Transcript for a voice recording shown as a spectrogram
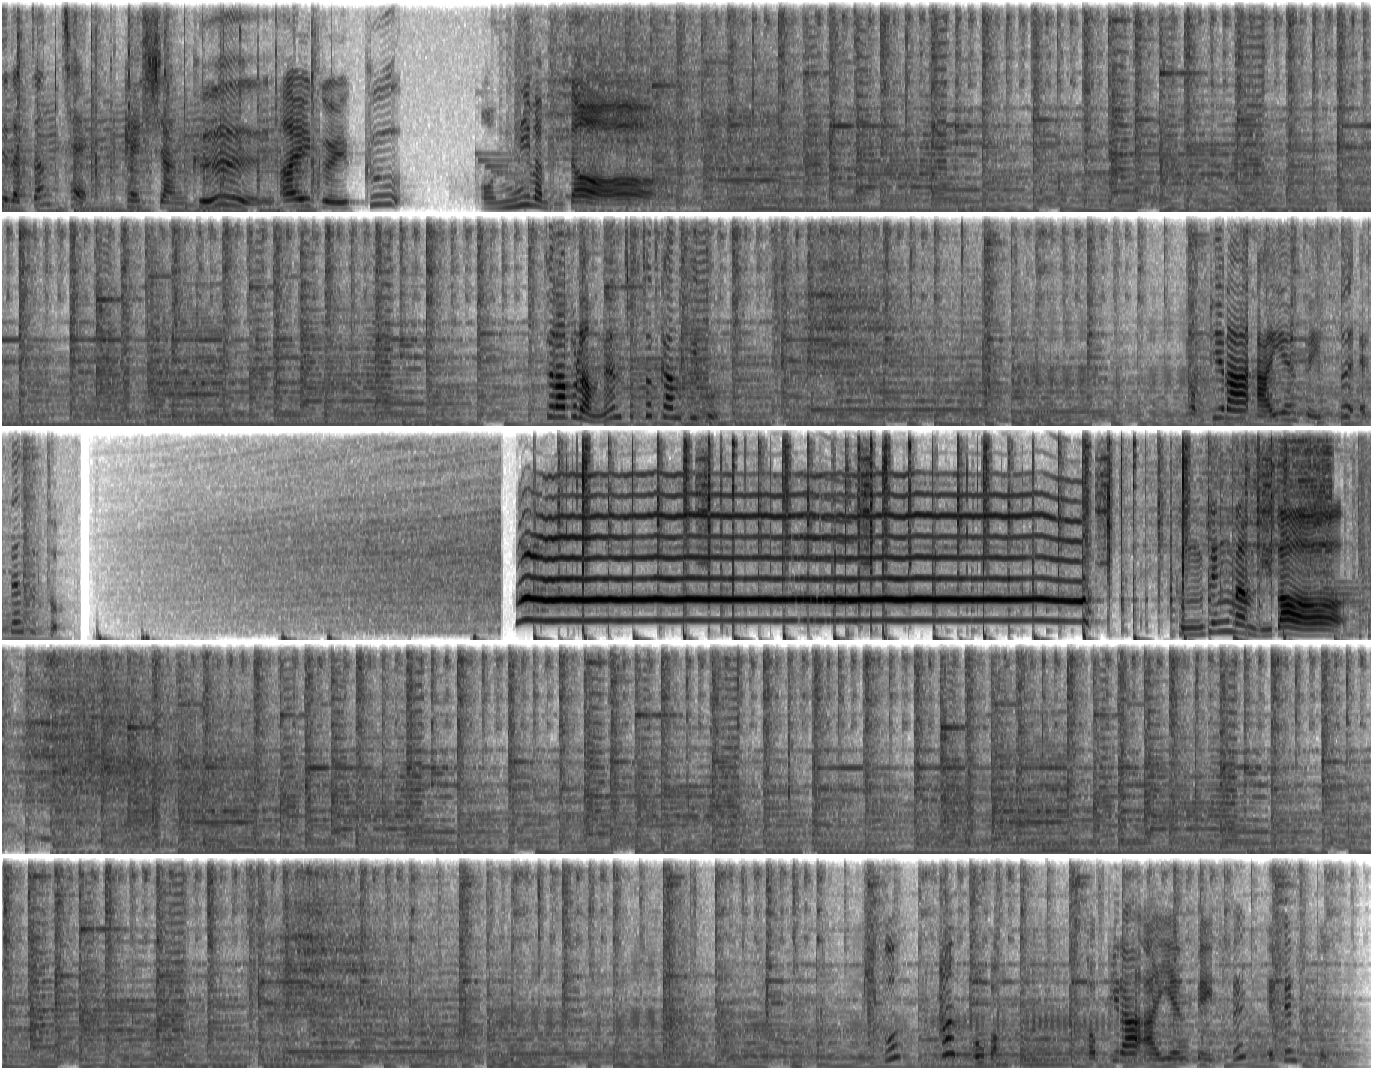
대작전 책 패션 그 얼굴 구. 언니만 믿어. 트러블 없는 촉촉한 피부. 더피라 아이앤페이스 에센스 톡 동생만 믿어 피부 탑 오버. 더피라 아이앤 페이스 에센스 톤.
